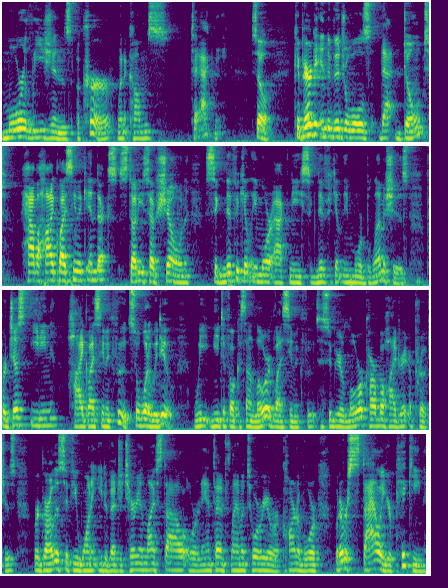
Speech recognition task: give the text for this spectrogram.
more lesions occur when it comes to acne. So, compared to individuals that don't have a high glycemic index, studies have shown significantly more acne, significantly more blemishes for just eating high glycemic foods. So, what do we do? we need to focus on lower glycemic foods. This would be your lower carbohydrate approaches, regardless if you want to eat a vegetarian lifestyle or an anti inflammatory or a carnivore, whatever style you're picking,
